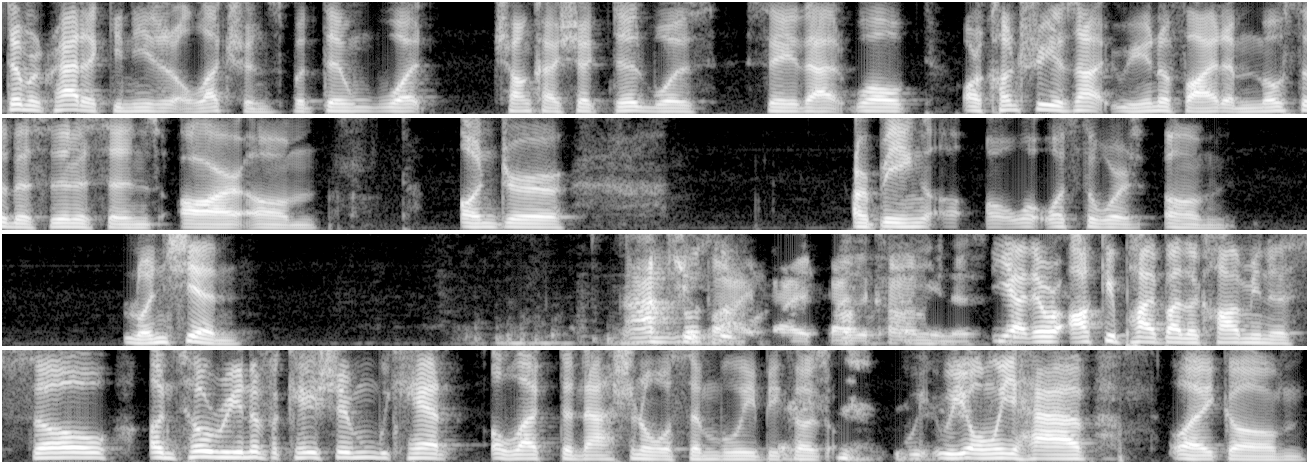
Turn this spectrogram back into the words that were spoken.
democratic, you needed elections. But then what Chiang Kai shek did was say that, well, our country is not reunified, and most of the citizens are um under are being uh, uh what's the word um 沦陷 occupied by, by the communists. Yeah, they were occupied by the communists. So until reunification, we can't elect the National Assembly because we, we only have like um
